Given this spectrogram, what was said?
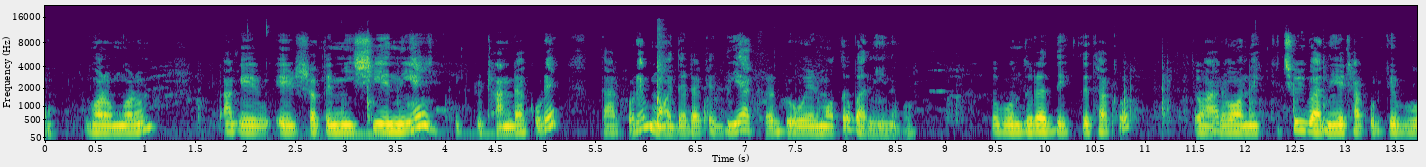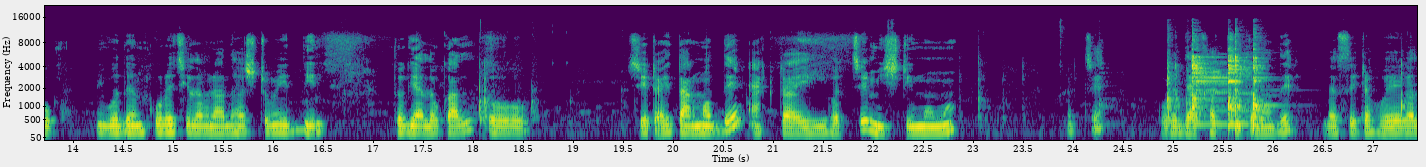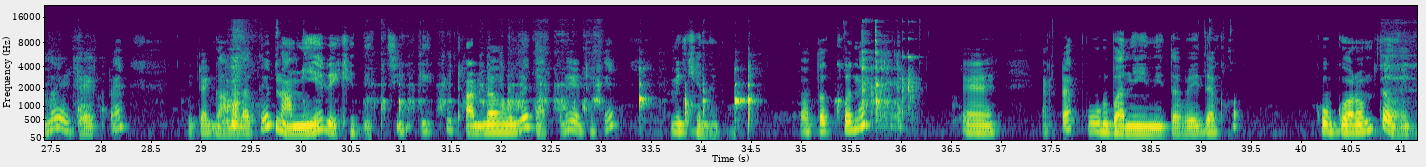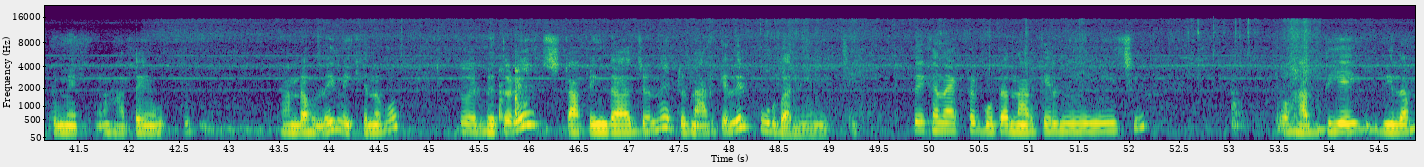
গরম গরম আগে এর সাথে মিশিয়ে নিয়ে একটু ঠান্ডা করে তারপরে ময়দাটাকে দিয়ে একটা ডোয়ের মতো বানিয়ে নেব। তো বন্ধুরা দেখতে থাকো, তো আরও অনেক কিছুই বানিয়ে ঠাকুরকে ভোগ নিবেদন করেছিলাম রাধাষ্টমীর দিন। তো গেল কাল, তো সেটাই তার মধ্যে একটা এই হচ্ছে মিষ্টি মোমো। হচ্ছে করে দেখাচ্ছি তোমাদের। ব্যাস, এটা হয়ে গেল। এটা একটা, এটা গামলাতে নামিয়ে রেখে দিচ্ছি। একটু ঠান্ডা হলে তারপরে এটাকে মেখে নেব। ততক্ষণে একটা পুর বানিয়ে নিতে হবে। এই দেখো, খুব গরম তো, একটু হাতে ঠান্ডা হলেই মেখে নেব। তো এর ভেতরে স্টাফিং দেওয়ার জন্য একটু নারকেলের পুর বানিয়ে নিচ্ছি। তো এখানে একটা গোটা নারকেল নিয়ে নিয়েছি। তো হাত দিয়েই দিলাম।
